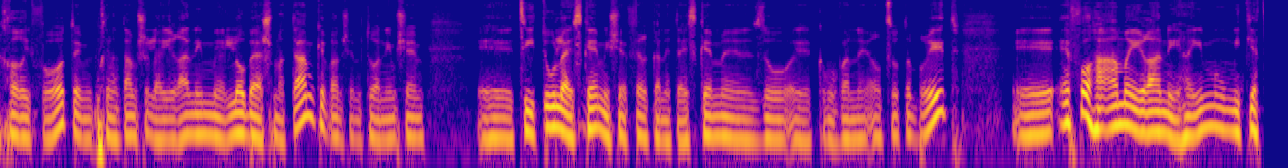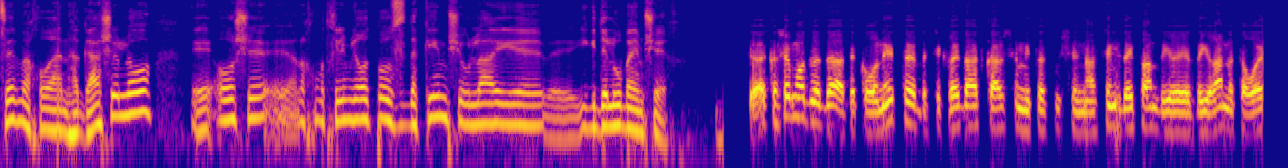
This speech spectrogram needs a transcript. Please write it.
חריפות, מבחינתם של האיראנים לא באשמתם, כיוון שהם טוענים שהם צייתו להסכם, מי שהפר כאן את ההסכם זו כמובן ארצות הברית. איפה העם האיראני? האם הוא מתייצב מאחורי ההנהגה שלו, או שאנחנו מתחילים לראות פה סדקים שאולי יגדלו בהמשך? קשה מאוד לדעת. עקרונית, בסקרי דעת קהל שנעשים מדי פעם באיראן, אתה רואה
